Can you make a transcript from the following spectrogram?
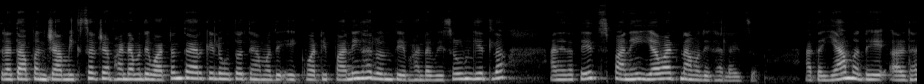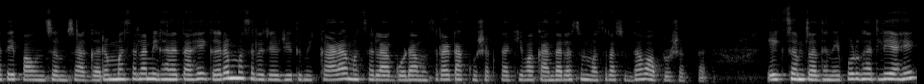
तर आता आपण ज्या मिक्सरच्या भांड्यामध्ये वाटण तयार केलं होतं त्यामध्ये एक वाटी पाणी घालून ते भांडं विसळून घेतलं आणि आता तेच पाणी या वाटणामध्ये घालायचं. आता यामध्ये अर्धा ते पाऊन चमचा गरम मसाला मी घालत आहे. गरम मसाल्याच्याऐवजी तुम्ही काळा मसाला गोडा मसाला टाकू शकता किंवा कांदा लसूण मसालासुद्धा वापरू शकता. एक चमचा धनेपूड घातली आहे.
